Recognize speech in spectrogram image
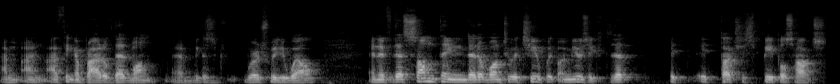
I'm, I'm I think I'm proud of that one uh, because it works really well. And if there's something that I want to achieve with my music, that it, it touches people's hearts.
